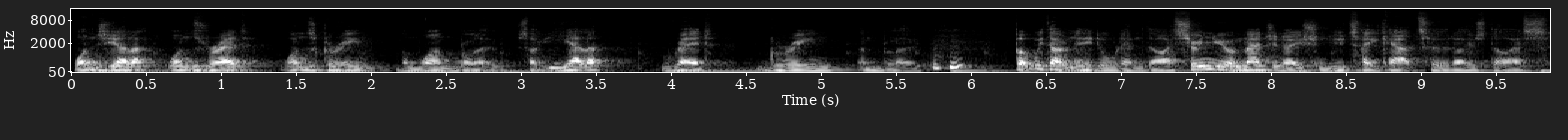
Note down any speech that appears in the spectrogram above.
One's yellow, one's red, one's green and one blue. So mm -hmm. yellow, red, green and blue. Mm -hmm. But we don't need all them dice. So in your imagination, you take out two of those dice.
